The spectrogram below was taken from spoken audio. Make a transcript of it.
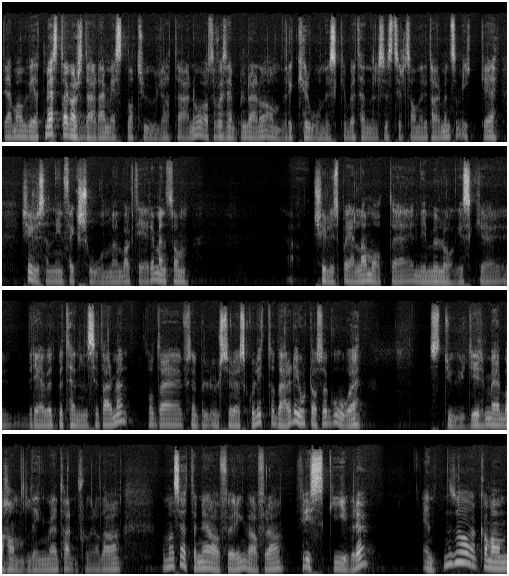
det man vet mest, er kanskje der det er mest naturlig at det er noe. Altså F.eks. det er noen andre kroniske betennelsestilstander i tarmen som ikke skyldes en infeksjon med en bakterie, men som skyldes på en eller annen måte en immunologisk eh, drevet betennelse i tarmen. Og det er f.eks. ulcerøs kolitt. Og der er det gjort også gode studier med behandling med tarmflora. Da, hvor man setter ned avføring da, fra friske givere. Enten så kan man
